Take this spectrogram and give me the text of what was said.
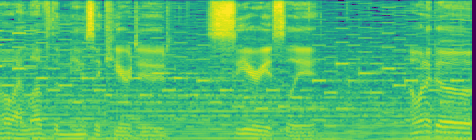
Oh, I love the music here, dude. Seriously. I want to go.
